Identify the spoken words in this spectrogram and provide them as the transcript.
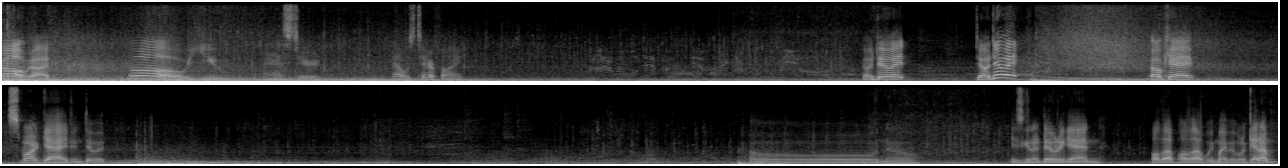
Oh god. Oh, you bastard. That was terrifying. Don't do it. Don't do it. Okay. Smart guy, I didn't do it. Oh, no. He's gonna do it again. Hold up, hold up. We might be able to get him.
